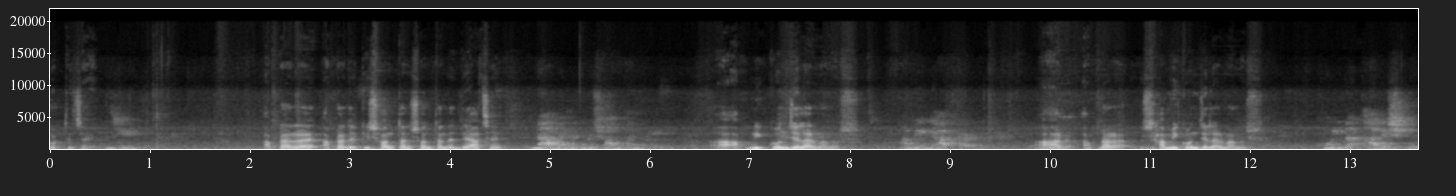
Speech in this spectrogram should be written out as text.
করতে চাই। জি। আপনারা আপনাদের কি সন্তান সন্তানেদের আছে? না আমাদের কোনো সন্তান নেই। আপনি কোন জেলার মানুষ? আমি ঢাকার। আর আপনার স্বামী কোন জেলার মানুষ? খুলনা খালিশপুর।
